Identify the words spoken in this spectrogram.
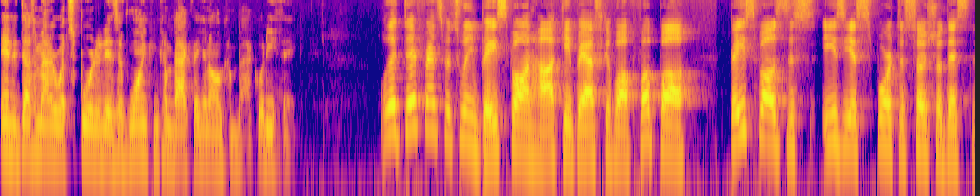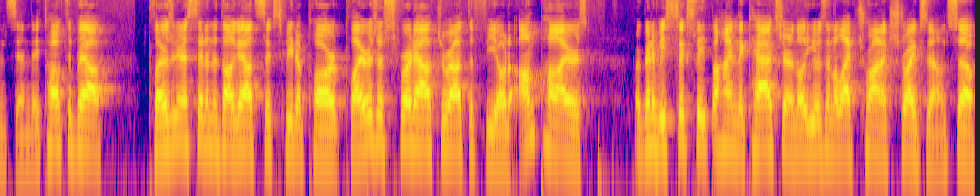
and it doesn't matter what sport it is if one can come back they can all come back what do you think well the difference between baseball and hockey basketball football baseball is the easiest sport to social distance in they talked about Players are going to sit in the dugout six feet apart. Players are spread out throughout the field. Umpires are going to be six feet behind the catcher, and they'll use an electronic strike zone. So,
